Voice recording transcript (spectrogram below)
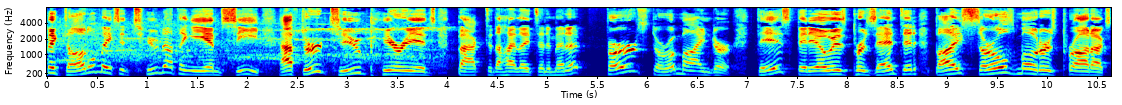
McDonald makes it 2 0 EMC after two periods. Back to the highlights in a minute. First, a reminder this video is presented by Searles Motors Products,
